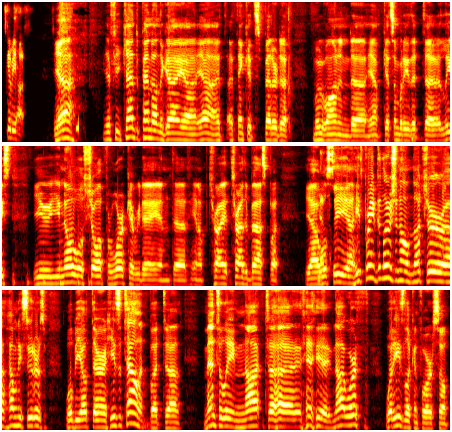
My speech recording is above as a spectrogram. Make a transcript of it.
It's gonna be tough. Yeah, if you can't depend on the guy, uh, yeah, I, I think it's better to move on and uh, yeah, get somebody that uh, at least you you know will show up for work every day and uh, you know try try their best. But yeah, Yeah. we'll see. Uh, he's pretty delusional. Not sure uh, how many suitors will be out there. He's a talent, but uh, mentally not uh, not worth what he's looking for. So.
